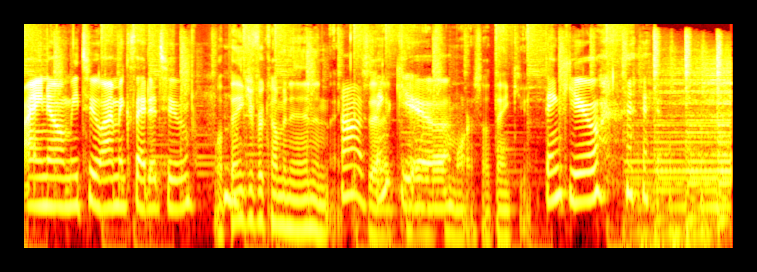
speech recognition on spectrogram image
i know. Me too. I'm excited too. Well thank you for coming in and oh, thank you. more. So thank you. Thank you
